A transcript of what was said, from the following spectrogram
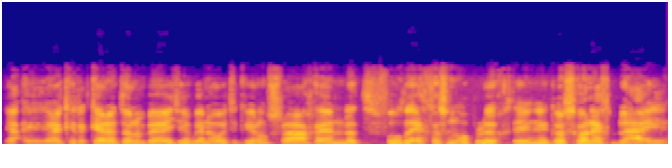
Ja, ja, ik herken het wel een beetje. Ik ben ooit een keer ontslagen en dat voelde echt als een opluchting. Ik was gewoon echt blij.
